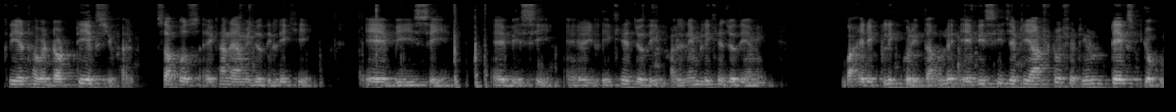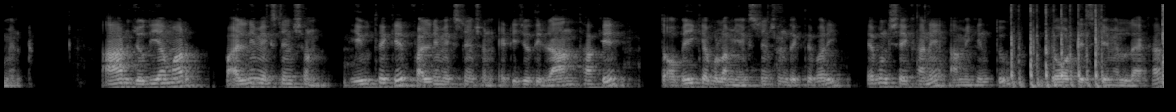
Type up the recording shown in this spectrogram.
ক্রিয়েট হবে ডট টিএক্সটি ফাইল সাপোজ এখানে আমি যদি লিখি A B C A B C এই লিখে যদি ফাইল নেম লিখে যদি আমি বাইরে ক্লিক করি, তাহলে এবিসি যেটি আসলো, সেটি হলো টেক্সট ডকুমেন্ট আর যদি আমার ফাইল নেম এক্সটেনশন ভিউ থেকে ফাইল নেম এক্সটেনশন এটি যদি রান থাকে তবেই কেবল আমি এক্সটেনশন দেখতে পারি এবং সেখানে আমি কিন্তু ডট এসটিএমএল লেখার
